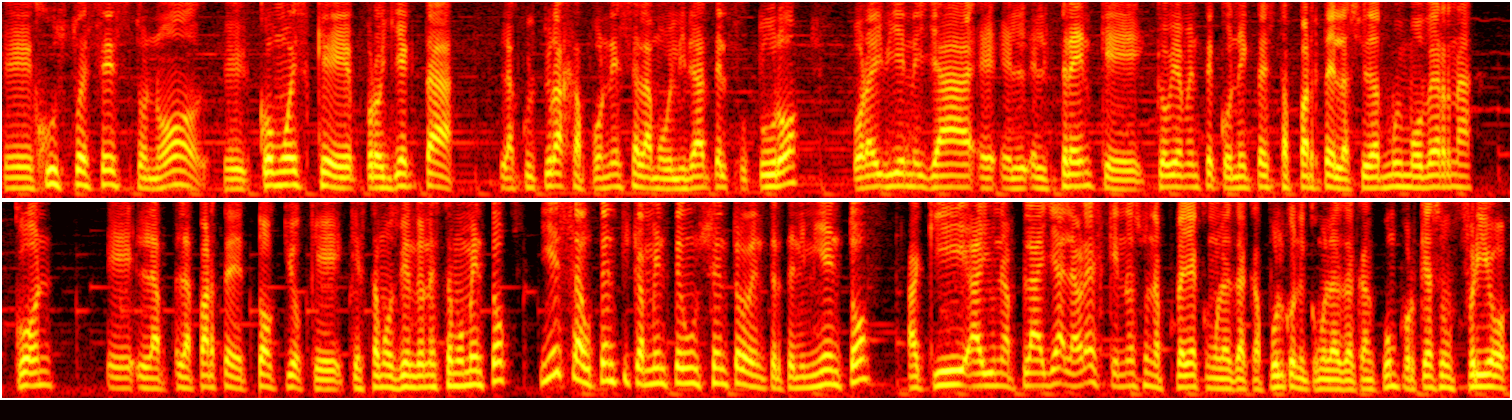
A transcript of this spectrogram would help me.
eh, justo es esto, ¿no? Cómo es que proyecta la cultura japonesa la movilidad del futuro. Por ahí viene ya eh, el, el tren que, que, obviamente conecta esta parte de la ciudad muy moderna con eh, la, la, parte de Tokio que, que estamos viendo en este momento. Y es auténticamente un centro de entretenimiento. Aquí hay una playa. La verdad es que no es una playa como las de Acapulco ni como las de Cancún porque hace un frío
